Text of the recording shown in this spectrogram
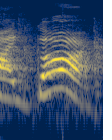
my god!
